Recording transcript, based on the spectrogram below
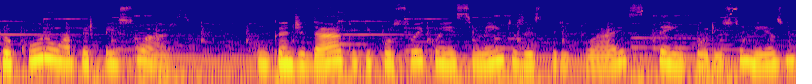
procuram aperfeiçoar-se. Um candidato que possui conhecimentos espirituais tem, por isso mesmo,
